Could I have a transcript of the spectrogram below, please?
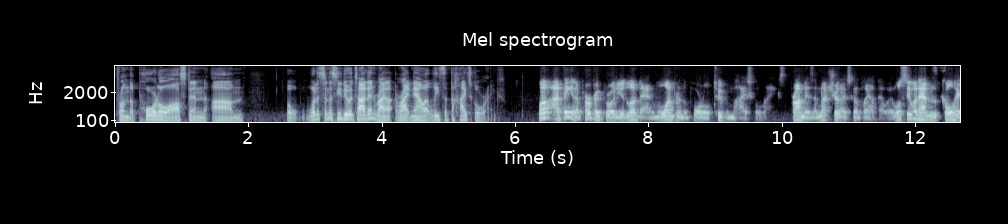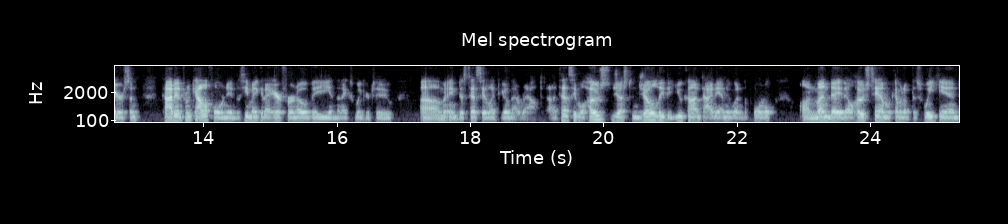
from the portal, Austin. Um, but what does Tennessee do at tight end right, right now, at least at the high school ranks? Well, I think in a perfect world, you'd love to add one from the portal, two from the high school ranks. The problem is, I'm not sure that's going to play out that way. We'll see what happens with Cole Harrison, tight end from California. Does he make it out here for an OV in the next week or two? Um, and does Tennessee like to go that route? Uh, Tennessee will host Justin Joly, the UConn tight end who went in the portal on Monday. They'll host him coming up this weekend.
